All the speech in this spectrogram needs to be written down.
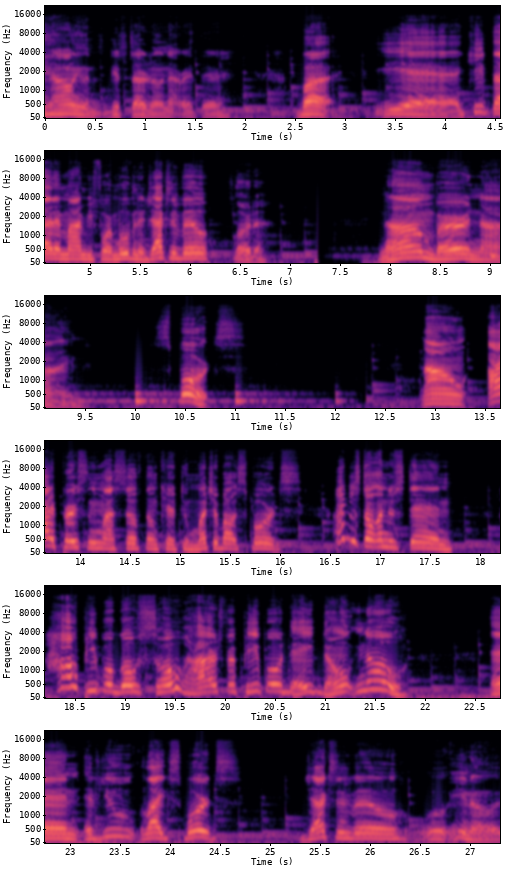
I don't even get started on that right there. But yeah, keep that in mind before moving to Jacksonville, Florida. Number nine, sports. Now, I personally myself don't care too much about sports I just don't understand how people go so hard for people they don't know. And if you like sports, Jacksonville, well, you know,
